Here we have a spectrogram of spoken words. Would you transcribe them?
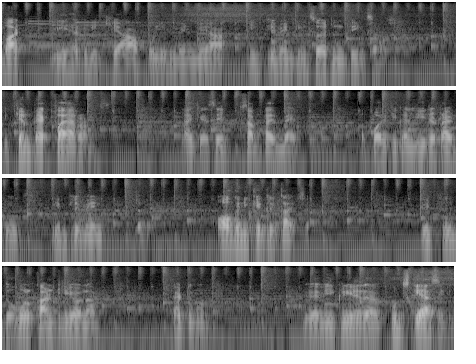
But we have to be careful when we are implementing certain things also. It can backfire on us. Like I said some time back, a political leader tried to implement uh, organic agriculture, which put the whole country on a had to go, where we created a food scarcity,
